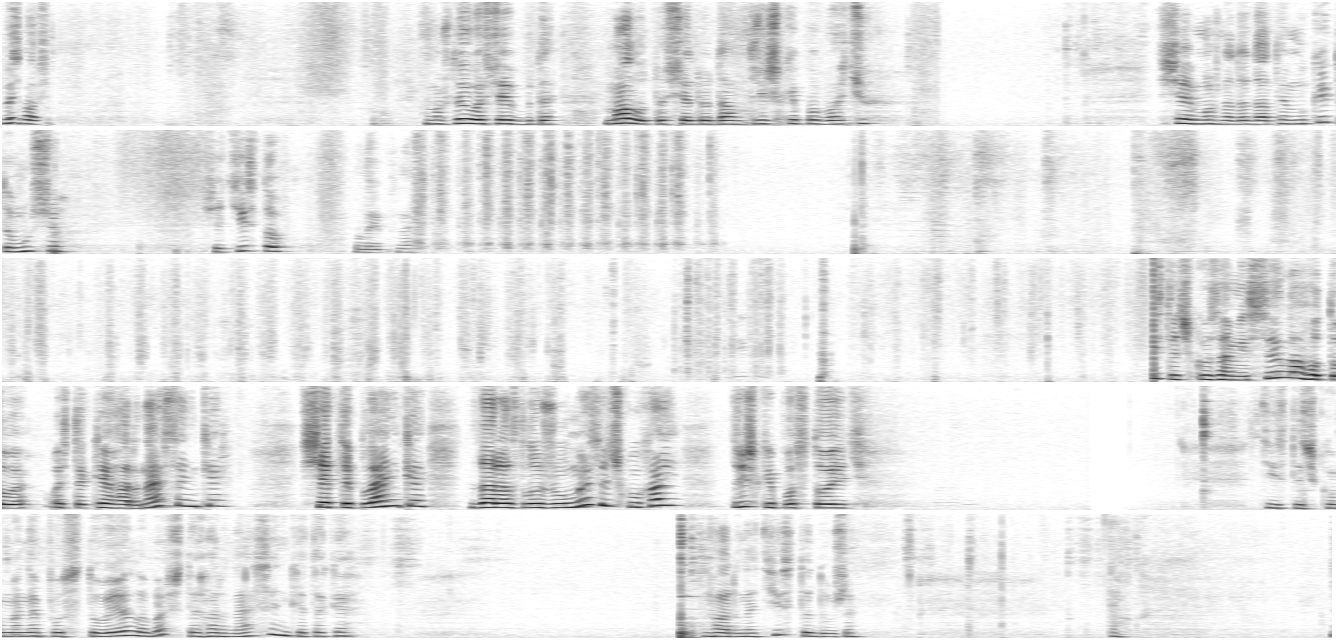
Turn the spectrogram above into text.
Висипала все. Можливо, ще буде мало, то ще додам, трішки побачу. Ще можна додати муки, тому що ще тісто липне. Тістечко замісила, готове ось таке гарнесеньке, ще тепленьке. Зараз ложу в мисочку, хай трішки постоїть. Тістечко в мене постояло, бачите, гарнесеньке таке. Гарне тісто дуже. Так.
